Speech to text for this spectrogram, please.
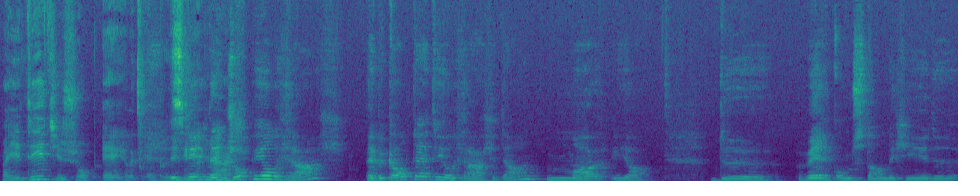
Maar je deed je job eigenlijk in ik principe deed mijn graag. job heel graag. Heb ik altijd heel graag gedaan. Maar ja, de werkomstandigheden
